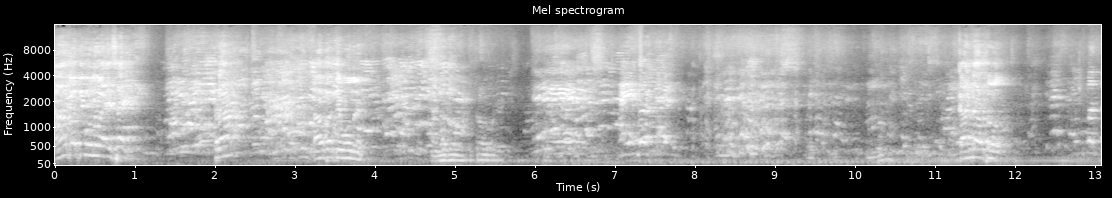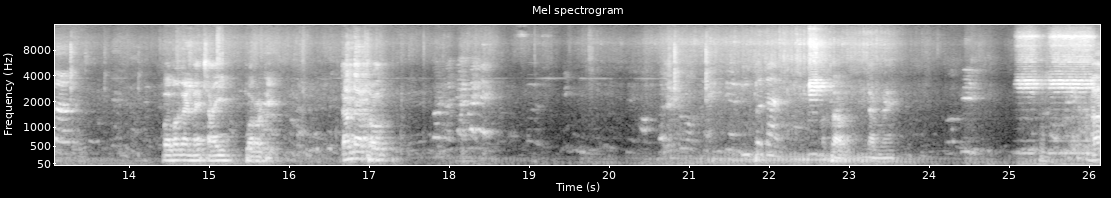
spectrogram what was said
നാപ്പത്തി മൂന്ന് വയസ്സായി. എത്ര? നാപ്പത്തി മൂന്ന് കണ്ടാത്തോ ബാബ കണ്ട ചായ പൊറോട്ടി. കണ്ടാത്തോ ആ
